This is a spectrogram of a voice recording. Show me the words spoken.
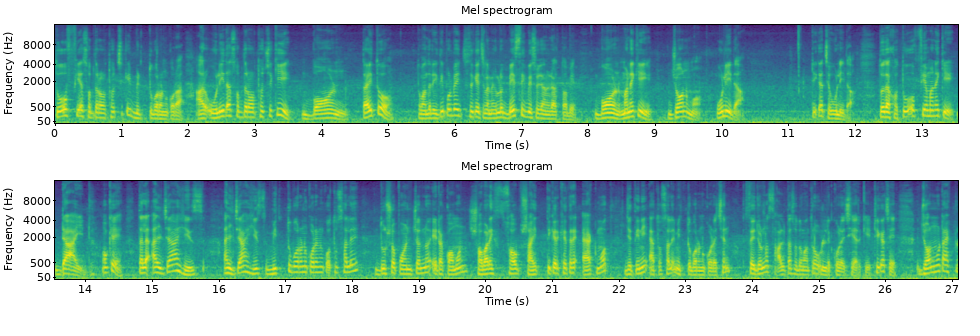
তোফিয়া শব্দের অর্থ হচ্ছে কি? মৃত্যুবরণ করা। আর উলিদা শব্দের অর্থ হচ্ছে কি? বর্ণ। তাই তো? তোমাদের ইতিপূর্বে শিখেছিলাম এগুলো বেসিক বিষয় জানে রাখতে হবে। বর্ণ মানে কি? জন্ম, উলিদা। ঠিক আছে? উলিদা। তো দেখো তুওফিয়া মানে কি? ডাইড। ওকে তাহলে আল জাহিজ আল জাহিজ মৃত্যুবরণ করেন কত সালে? দুশো পঞ্চান্ন, এটা কমন সবারই সব সাহিত্যিকের ক্ষেত্রে একমত যে তিনি এত সালে মৃত্যুবরণ করেছেন। সেই জন্য সালটা শুধুমাত্র উল্লেখ করেছি আর কি, ঠিক আছে? জন্মটা একটু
